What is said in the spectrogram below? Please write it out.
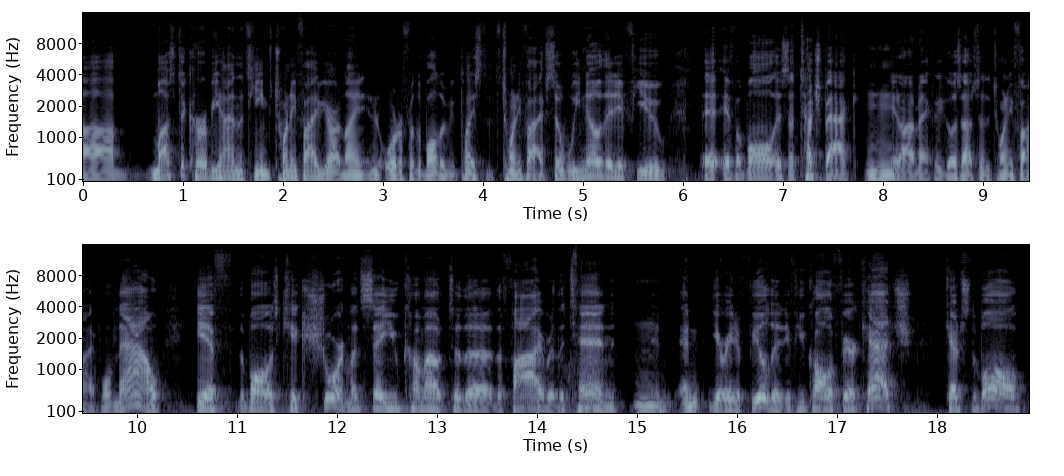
um, must occur behind the team's 25 yard line in order for the ball to be placed at the 25. So we know that if you if a ball is a touchback, mm-hmm. it automatically goes out to the 25. Well, now if the ball is kicked short, and let's say you come out to the the five or the 10 mm-hmm. and, and get ready to field it, if you call a fair catch, catch the ball,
